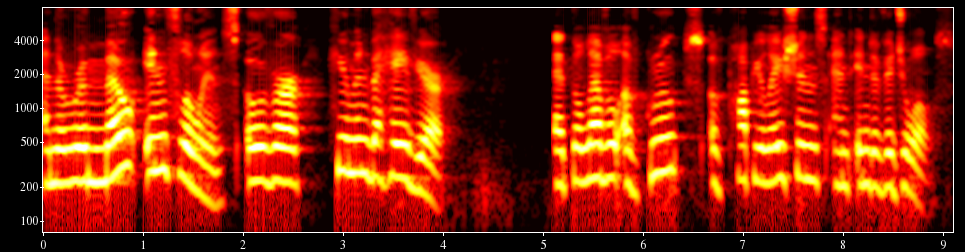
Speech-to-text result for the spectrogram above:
and the remote influence over human behavior at the level of groups, of populations, and individuals.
